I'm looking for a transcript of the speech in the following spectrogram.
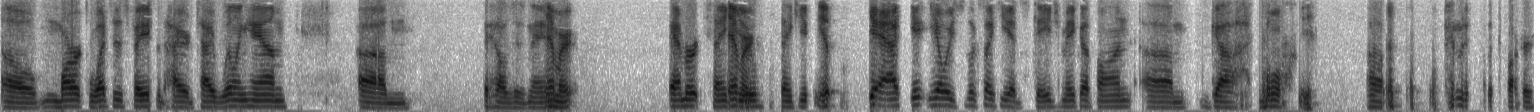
Oh, Mark, what's his face that hired Ty Willingham? Um, the hell's his name? Emmert. Emmert. Thank Emmert. you. Thank you. Yep. Yeah, he, he always looks like he had stage makeup on. Um, God, oh, uh, motherfucker.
